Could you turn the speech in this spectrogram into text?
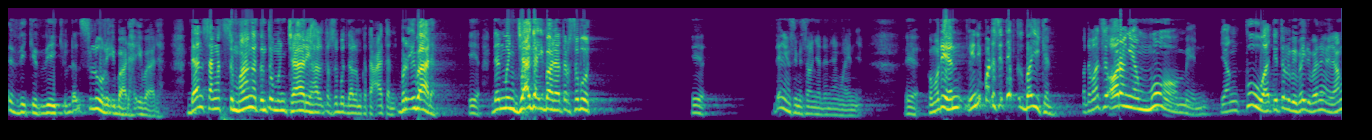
zikir-zikir dan seluruh ibadah-ibadah. Dan sangat semangat untuk mencari hal tersebut dalam ketaatan, beribadah. Iya, dan menjaga ibadah tersebut. Iya. Dan yang semisalnya dan yang lainnya. Iya. Kemudian ini pada setiap kebaikan. Otomatis orang yang mu'min, yang kuat itu lebih baik dibanding yang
